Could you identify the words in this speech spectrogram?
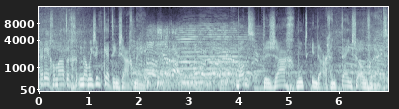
En regelmatig nam hij zijn kettingzaag mee. Want de zaag moet in de Argentijnse overheid.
